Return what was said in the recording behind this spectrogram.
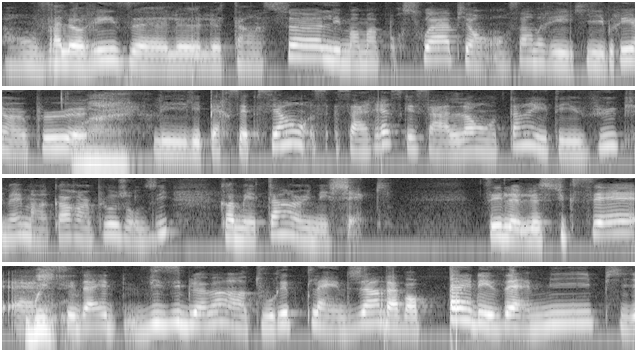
valorise euh, le, temps seul, les moments pour soi, puis on, semble rééquilibrer un peu euh, les, perceptions. Ça reste que ça a longtemps été vu, puis même encore un peu aujourd'hui, comme étant un échec. Le, le, succès, euh, c'est d'être visiblement entouré de plein de gens, d'avoir plein des amis, puis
